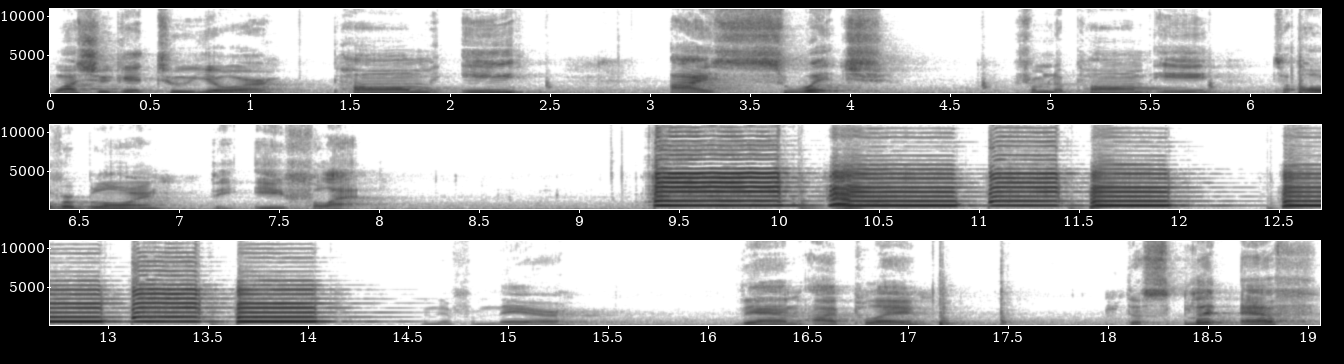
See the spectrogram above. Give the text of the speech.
Once you get to your palm E, I switch from the palm E to overblowing the E flat. And then from there, then I play the split F.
